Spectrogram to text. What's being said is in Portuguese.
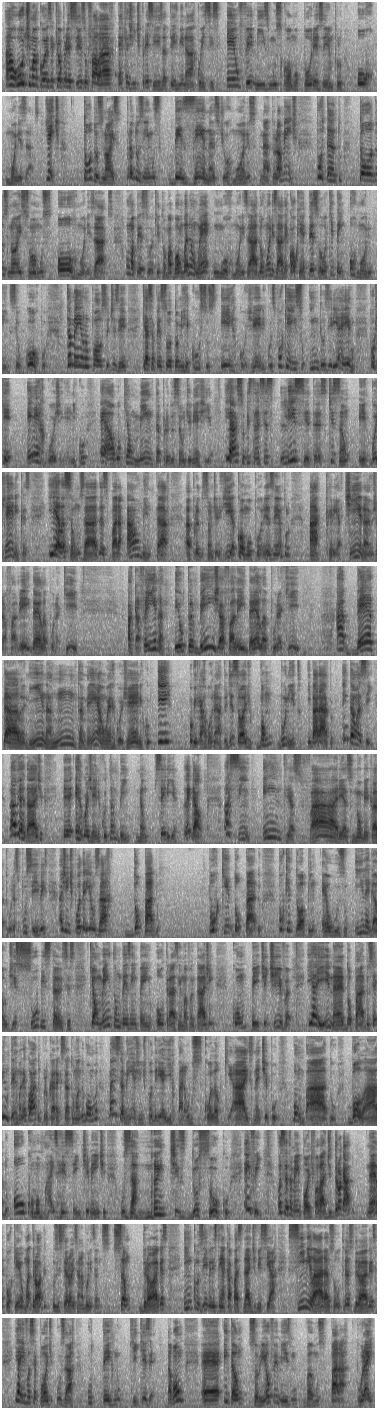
a última coisa que eu preciso falar é que a gente precisa terminar com esses eufemismos, como por exemplo, hormonizados. Gente, todos nós produzimos dezenas de hormônios naturalmente. Portanto, todos nós somos hormonizados. Uma pessoa que toma bomba não é um hormonizado. Hormonizado é qualquer pessoa que tem hormônio em seu corpo. Também eu não posso dizer que essa pessoa tome recursos ergogênicos, porque isso induziria erro. Porque ergogênico é algo que aumenta a produção de energia. E há substâncias lícitas que são ergogênicas. E elas são usadas para aumentar a produção de energia, como, por exemplo, a creatina, eu já falei dela por aqui. A cafeína, eu também já falei dela por aqui. A beta-alanina, hum, também é um ergogênico. E o bicarbonato de sódio, bom, bonito e barato. Então, assim, na verdade, é, ergogênico também não seria legal. Assim, entre as várias nomenclaturas possíveis, a gente poderia usar dopado. Por que dopado? Porque doping é o uso ilegal de substâncias que aumentam desempenho ou trazem uma vantagem competitiva. E aí, né, dopado seria um termo adequado para o cara que está tomando bomba, mas também a gente poderia ir para os coloquiais, né, tipo bombado, bolado ou como mais recentemente, os amantes do suco. Enfim, você também pode falar de drogado, né? Porque é uma droga. Os esteroides anabolizantes são drogas. Inclusive, eles têm a capacidade de viciar similar às outras drogas. E aí você pode usar o termo que quiser, tá bom? É, então, sobre eufemismo, vamos parar por aí.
